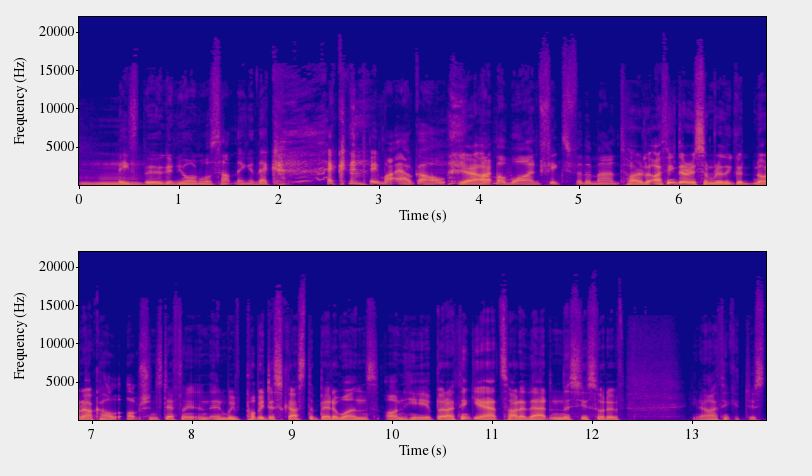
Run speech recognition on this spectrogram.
Mm. beef bourguignon or something, and that can, that can be my alcohol, Yeah, I- my wine fix for the month. Totally. I think there is some really good non-alcohol options, definitely, and, and we've probably discussed the better ones on here. But I think yeah, outside of that, unless you sort of, you know, I think it just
